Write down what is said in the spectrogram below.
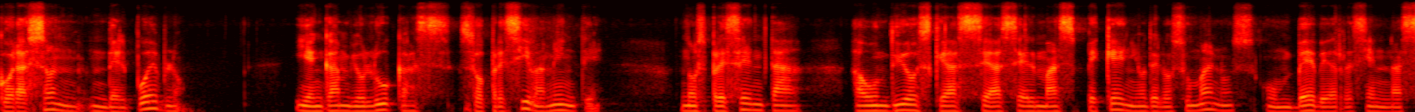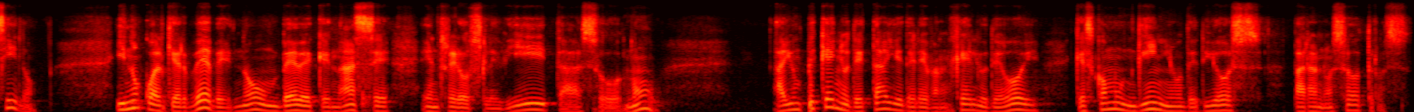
corazón del pueblo y en cambio Lucas sorpresivamente nos presenta a un Dios que se hace el más pequeño de los humanos, un bebé recién nacido. Y no cualquier bebé, no un bebé que nace entre los levitas o no. Hay un pequeño detalle del Evangelio de hoy que es como un guiño de Dios para nosotros.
